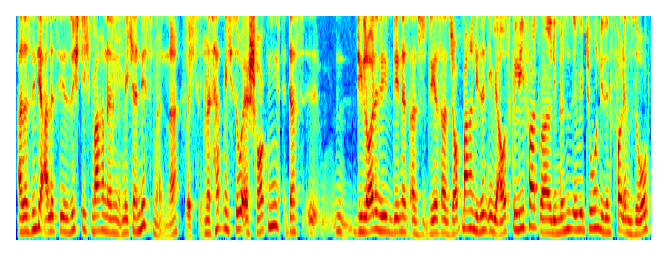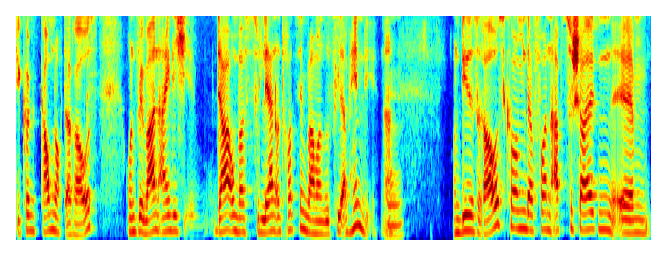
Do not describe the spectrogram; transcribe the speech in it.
Also es sind ja alles diese süchtig machenden Mechanismen. Ne? Richtig. Und das hat mich so erschrocken, dass äh, die Leute, die, denen das als, die das als Job machen, die sind irgendwie ausgeliefert, weil die müssen es irgendwie tun, die sind voll im Sog, die können kaum noch da raus. Und wir waren eigentlich da, um was zu lernen und trotzdem war man so viel am Handy. Ne? Mhm. Und dieses Rauskommen davon abzuschalten, ähm,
